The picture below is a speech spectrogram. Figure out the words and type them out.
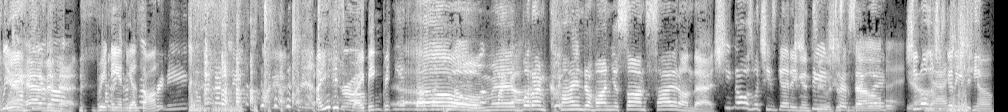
we, we ain't having about- that. Brittany and talking Yazan. Brittany? Oh my god, James, Nadia, James. Are you describing Brittany and Yazan? Oh Oh man, but I'm kind of on Yazan's side on that. She knows what she's getting into. She Is this should the segue? know. She Yeah. knows what yeah, she's getting she into.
